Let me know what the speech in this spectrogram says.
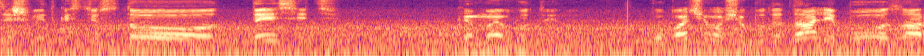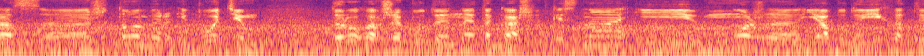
зі швидкістю 110 км в годину. Побачимо, що буде далі, бо зараз е, Житомир, і потім дорога вже буде не така швидкісна, і може я буду їхати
